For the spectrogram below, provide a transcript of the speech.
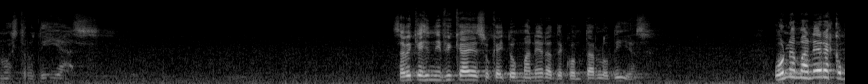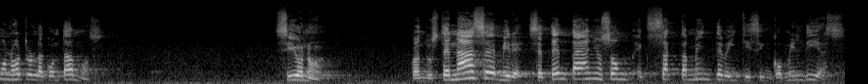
nuestros días. ¿Sabe qué significa eso? Que hay dos maneras de contar los días. Una manera es como nosotros la contamos. ¿Sí o no? Cuando usted nace, mire, 70 años son exactamente 25 mil días.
